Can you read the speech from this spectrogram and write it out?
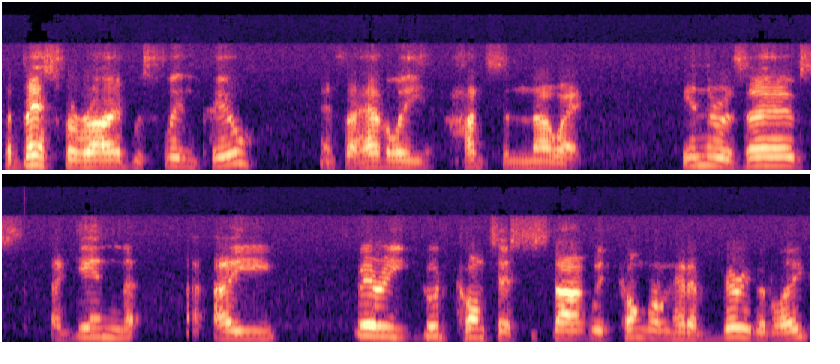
The best for Robe was Flynn Peel, and for Hatherleigh, Hudson Nowak. In the reserves, again, a very good contest to start with. Kongorong had a very good lead.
